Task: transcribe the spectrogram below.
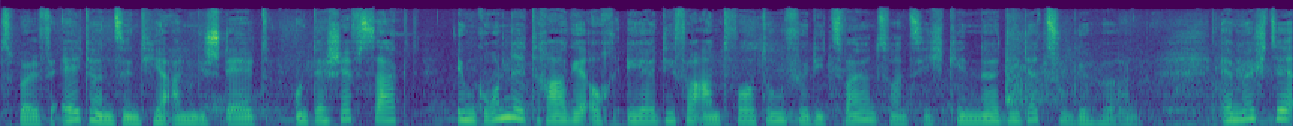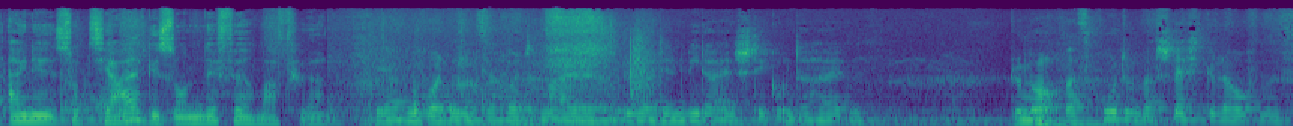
Zwölf Eltern sind hier angestellt und der Chef sagt, im Grunde trage auch er die Verantwortung für die 22 Kinder, die dazugehören. Er möchte eine sozial gesunde Firma führen. Ja, wir wollten uns ja heute mal über den Wiedereinstieg unterhalten. Genau. Was gut und was schlecht gelaufen ist.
